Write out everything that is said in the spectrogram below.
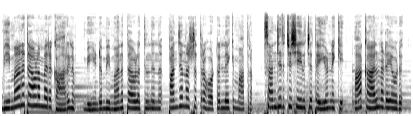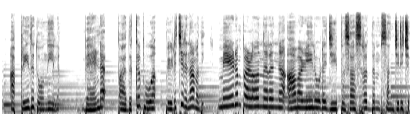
വിമാനത്താവളം വരെ കാറിലും വീണ്ടും വിമാനത്താവളത്തിൽ നിന്ന് പഞ്ചനക്ഷത്ര ഹോട്ടലിലേക്ക് മാത്രം സഞ്ചരിച്ച് ശീലിച്ച തെയ്യുണ്ണയ്ക്ക് ആ കാൽനടയോട് അപ്രീതി തോന്നിയില്ല. വേണ്ട പതുക്കെ പോവാ പിടിച്ചിരുന്നാ മതി. മേടും പള്ളവും നിറഞ്ഞ ആ വഴിയിലൂടെ ജീപ്പ് സശ്രദ്ധം സഞ്ചരിച്ചു.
